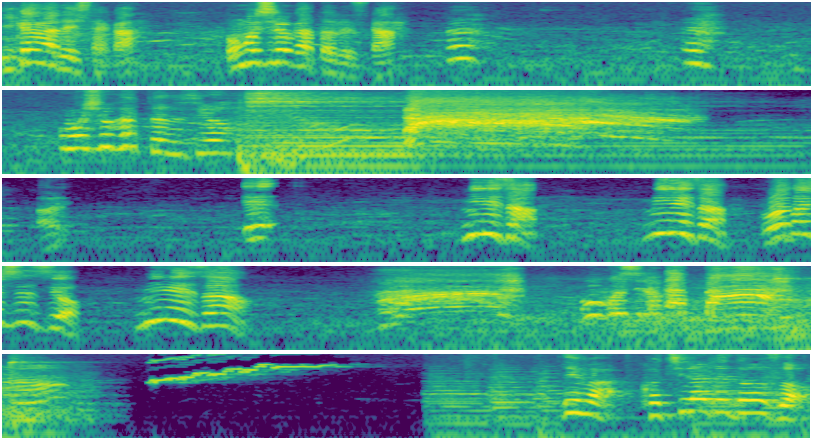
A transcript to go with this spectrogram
いかがでしたか面白かったですかうんうん面白かったですよこちらでどうぞ。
